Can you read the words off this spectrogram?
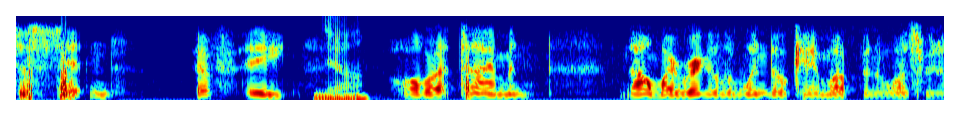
just hitting F8 Yeah. all that time, and now my regular window came up, and it wants me to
